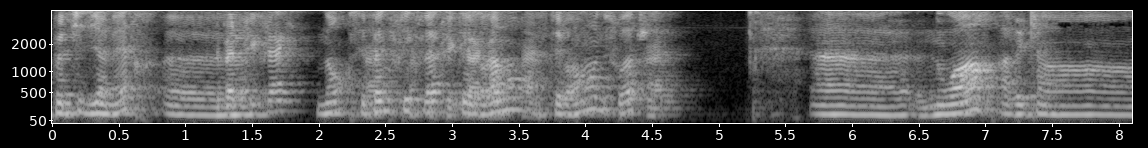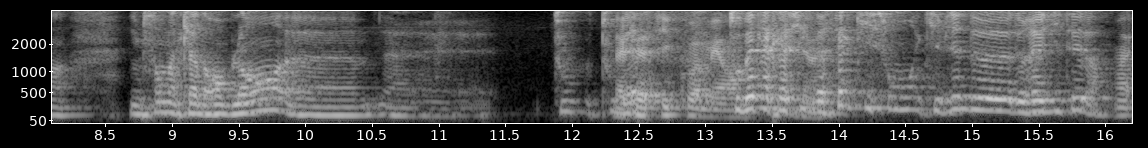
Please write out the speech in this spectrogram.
petit diamètre. euh, C'est pas le flic-flac? Non, c'est Ouais, pas une c'est flic-flac, c'était vraiment, ouais. c'était vraiment une Swatch Ouais. euh, noire avec un, il me semble un cadran blanc. Euh, tout, tout La bête. classique, quoi, mais. Tout bête la classique, Ouais. bah, celles qui sont qui viennent de, de rééditer là. Ouais.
